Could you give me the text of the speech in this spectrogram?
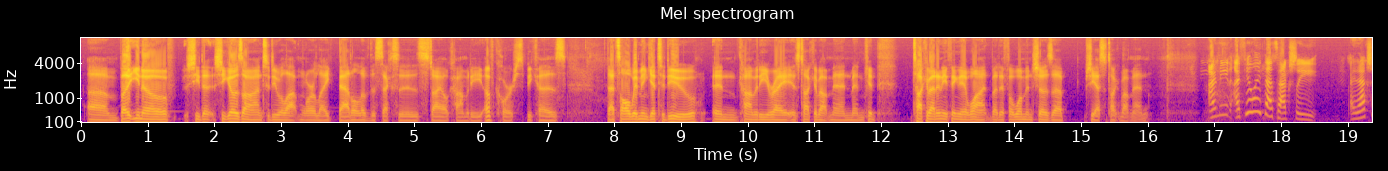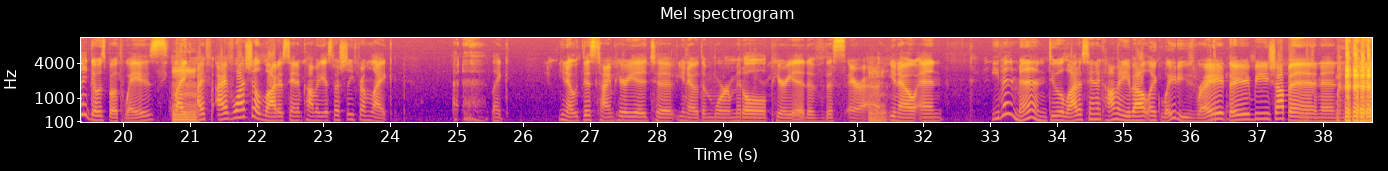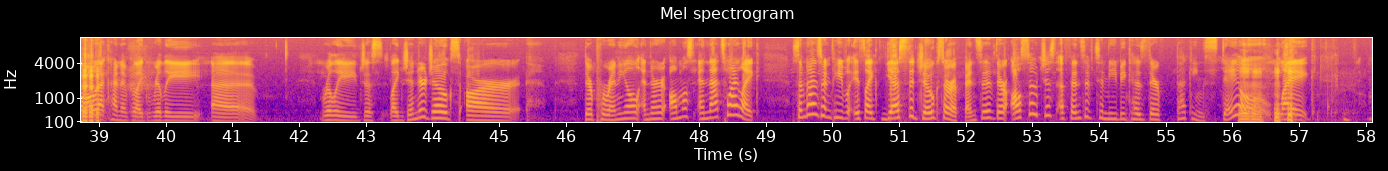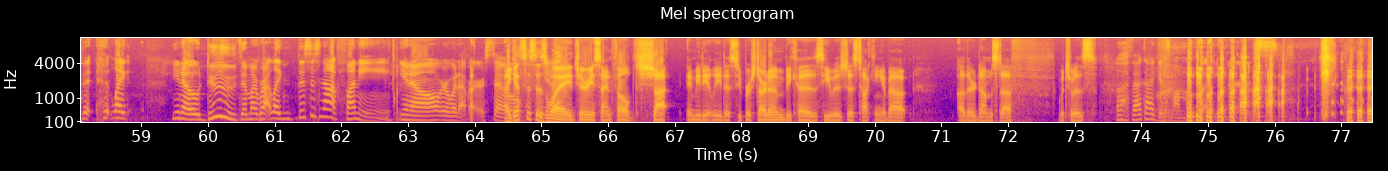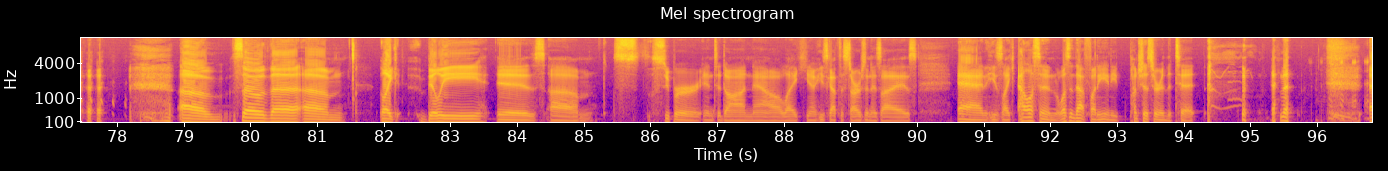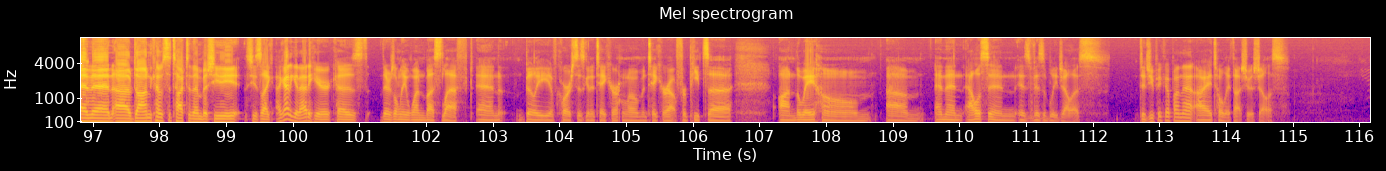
Um, but you know, she does. she goes on to do a lot more like Battle of the Sexes style comedy, of course, because that's all women get to do in comedy, right? Is talk about men. Men can talk about anything they want, but if a woman shows up, she has to talk about men. I mean, I feel like that's actually it actually goes both ways. Like I've I've watched a lot of stand up comedy, especially from like like you know this time period to you know the more middle period of this era. You know, and even men do a lot of stand up comedy about like ladies, right? They be shopping and you know, all that kind of like really uh really just like gender jokes are they're perennial and they're almost and that's why like sometimes when people it's like yes the jokes are offensive. They're also just offensive to me because they're fucking stale. Mm-hmm. Like the like you know dudes am i right like this is not funny you know or whatever. So I guess this is yeah. why Jerry Seinfeld shot immediately to superstardom because he was just talking about other dumb stuff, which was Ugh, that guy gets on my nerves. So the um like billy is um s- super into dawn now. Like you know he's got the stars in his eyes. And he's like allison wasn't that funny? And he punches her in the tit. And then and then uh, Dawn comes to talk to them, but she she's like, I got to get out of here because there's only one bus left, and Billy, of course, is going to take her home and take her out for pizza on the way home. Um, and then Allison is visibly jealous. Did you pick up on that? I totally thought she was jealous.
